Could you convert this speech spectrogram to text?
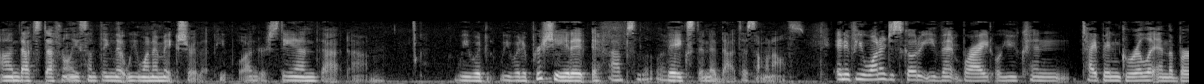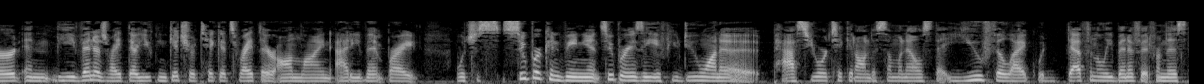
um, that's definitely something that we want to make sure that people understand that. We would we would appreciate it if absolutely they extended that to someone else. And if you want to just go to Eventbrite or you can type in Gorilla and the Bird and the event is right there. You can get your tickets right there online at Eventbrite which is super convenient, super easy if you do want to pass your ticket on to someone else that you feel like would definitely benefit from this.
